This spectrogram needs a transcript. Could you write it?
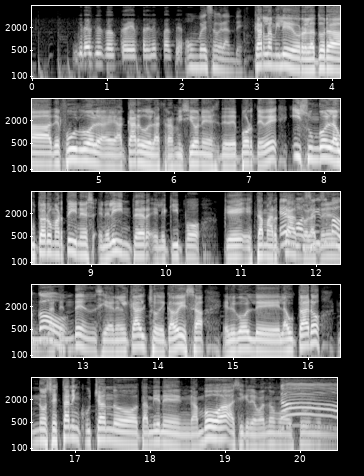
Gracias a ustedes por el espacio. Un beso grande. Carla Mileo, relatora de fútbol eh, a cargo de las transmisiones de Deporte B, hizo un gol Lautaro Martínez en el Inter, el equipo que está marcando la, tendencia en el calcho de cabeza, el gol de Lautaro. Nos están escuchando también en Gamboa, así que le mandamos un...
